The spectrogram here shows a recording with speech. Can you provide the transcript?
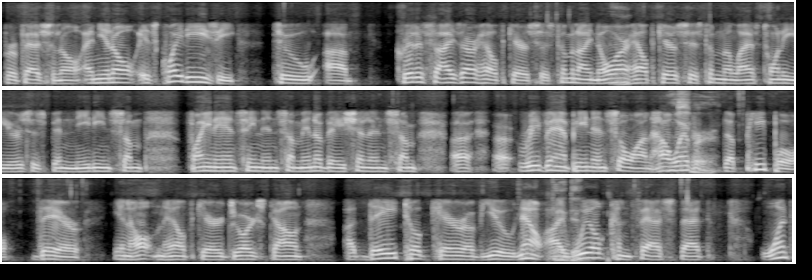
professional. And you know, it's quite easy to uh, criticize our healthcare system, and I know our healthcare system in the last 20 years has been needing some financing and some innovation and some uh, uh, revamping and so on. However, sir. the people there in Halton Healthcare, Georgetown, uh, they took care of you. Now, I did. will confess that once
